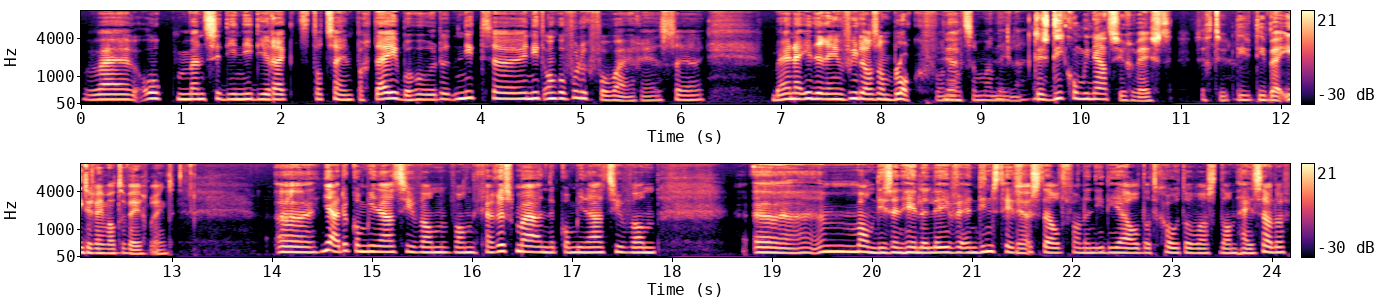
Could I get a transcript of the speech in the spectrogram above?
waar ook mensen die niet direct tot zijn partij behoorden... niet, uh, niet ongevoelig voor waren. Dus, uh, bijna iedereen viel als een blok voor ja. Nelson Mandela. Het is die combinatie geweest, zegt u, die, die bij iedereen wat teweeg brengt. Uh, ja, de combinatie van, van charisma en de combinatie van... Uh, een man die zijn hele leven in dienst heeft ja. gesteld... van een ideaal dat groter was dan hij zelf...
